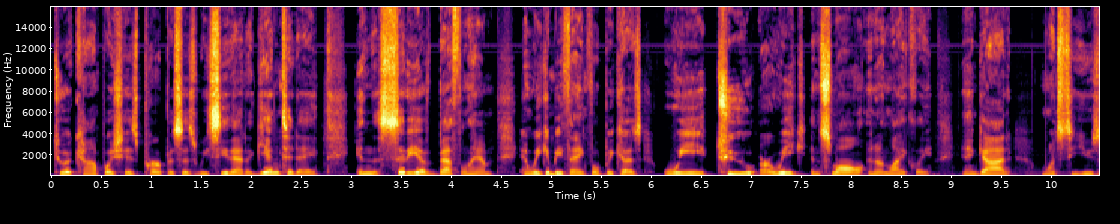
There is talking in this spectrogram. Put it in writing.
to accomplish his purposes. We see that again today in the city of Bethlehem. And we can be thankful because we too are weak and small and unlikely. And God wants to use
